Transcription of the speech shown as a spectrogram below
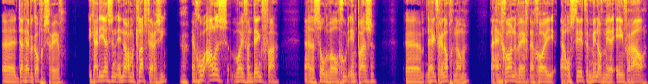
eh, dat heb ik opgeschreven. Ik had eerst een enorme kladversie. Ja. En gewoon alles waar je van denkt van, nou, dat zal er wel goed in passen. daar heb ik erin opgenomen. Nou, en gaandeweg, dan gooi, nou, ontsteert er min of meer één verhaal.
